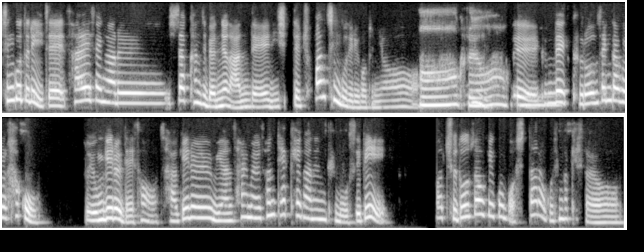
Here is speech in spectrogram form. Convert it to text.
친구들이 이제 사회생활을 시작한 지 몇 년 안 된 20대 초반 친구들이거든요. 아, 음. 그래요. 네, 음. 근데 그런 생각을 하고 또 용기를 내서 자기를 위한 삶을 선택해가는 그 모습이 어, 주도적이고 멋있다라고 생각했어요.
